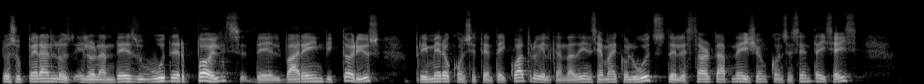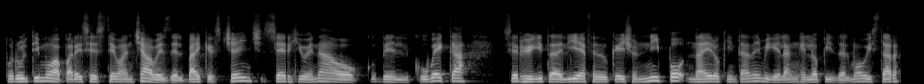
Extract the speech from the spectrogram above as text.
lo superan los, el holandés Wouter Poels del Bahrein Victorious, primero con 74 y el canadiense Michael Woods del Startup Nation con 66. Por último aparece Esteban Chávez del Bike Exchange, Sergio Henao del Cubeca, Sergio Higuita del IF Education Nipo, Nairo Quintana y Miguel Ángel López del Movistar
